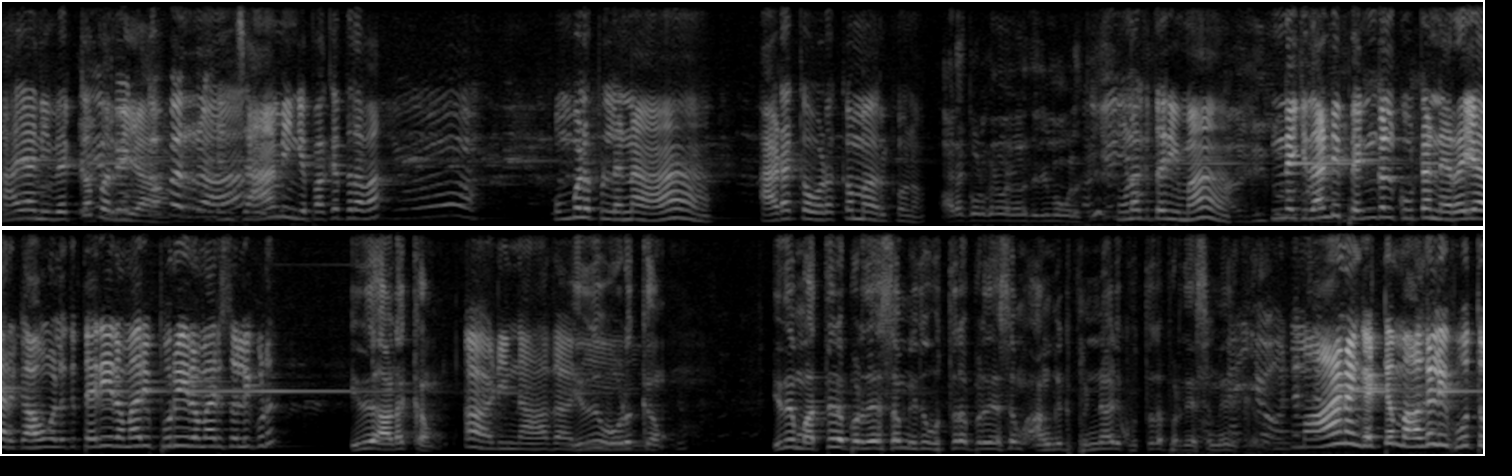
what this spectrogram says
ஆயா நீ வெக்கப்படுறியா? என் சாமி இங்க பக்கத்துல வா. பொம்பளை பிள்ளைன்னா அடக்க உடக்கமா இருக்கணும். அடக்க கொடுக்கணும் என்ன தெரியுமா உங்களுக்கு? உனக்கு தெரியுமா? இன்னைக்கு தாண்டி பெண்கள் கூட்டம் நிறைய இருக்கு. அவங்களுக்கு தெரியற மாதிரி புரியுற மாதிரி சொல்லி கொடு. இது அடக்கம். அப்படின்னு ஆதாரி இது ஒடுக்கம். இது மத்திய பிரதேசம் இது உத்தரப்பிரதேசம் அங்கிட்டு பின்னாடி உத்தரப்பிரதேசமே இருக்கு மானம் கெட்டு மகளி பூத்து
